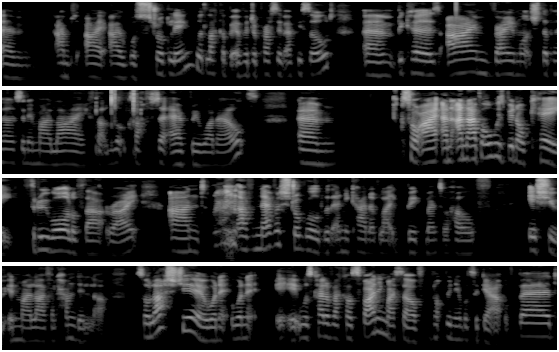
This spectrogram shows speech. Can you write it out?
um, I'm, I, I was struggling with like a bit of a depressive episode um, because I'm very much the person in my life that looks after everyone else. Um, so I and, and I've always been okay through all of that, right? And I've never struggled with any kind of like big mental health issue in my life, alhamdulillah. So last year when it when it it was kind of like I was finding myself not being able to get out of bed,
